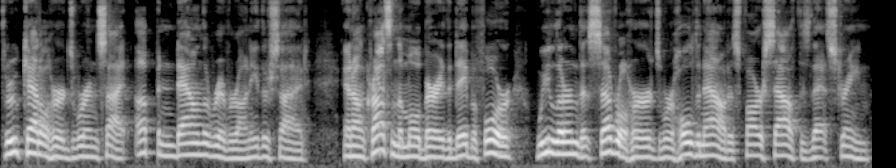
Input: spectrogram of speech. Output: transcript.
Through cattle herds were in sight up and down the river on either side, and on crossing the Mulberry the day before, we learned that several herds were holding out as far south as that stream,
